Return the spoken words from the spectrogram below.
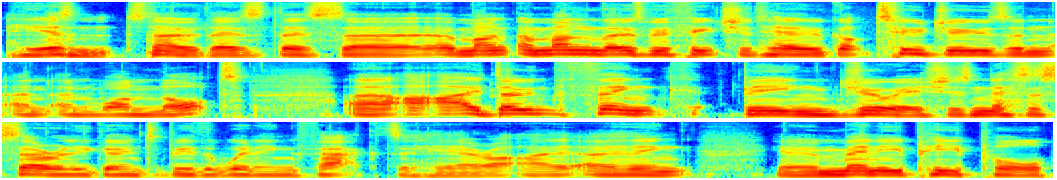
He isn't. No, there's there's uh, among among those we featured here, we've got two Jews and, and, and one not. Uh, I, I don't think being Jewish is necessarily going to be the winning factor here. I, I think you know many people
